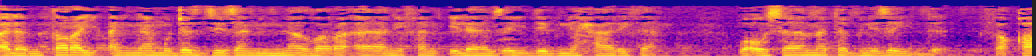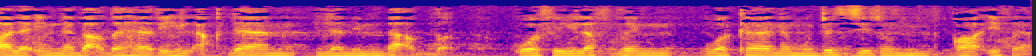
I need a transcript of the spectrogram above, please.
ألم تري أن مجززا نظر آنفا إلى زيد بن حارثة وأسامة بن زيد؟ فقال إن بعض هذه الأقدام لمن بعض وفي لفظ وكان مجزز قائفا.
